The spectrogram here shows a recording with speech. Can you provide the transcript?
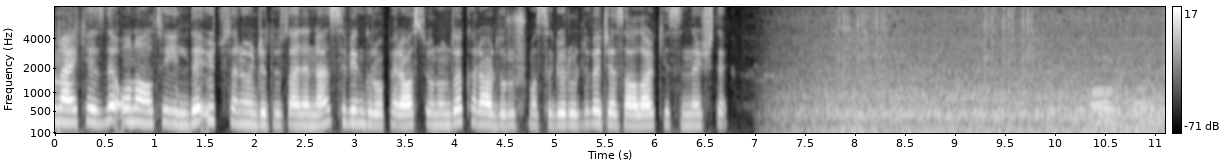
merkezli 16 ilde 3 sene önce düzenlenen Swinger operasyonunda karar duruşması görüldü ve cezalar kesinleşti. Abi abi.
